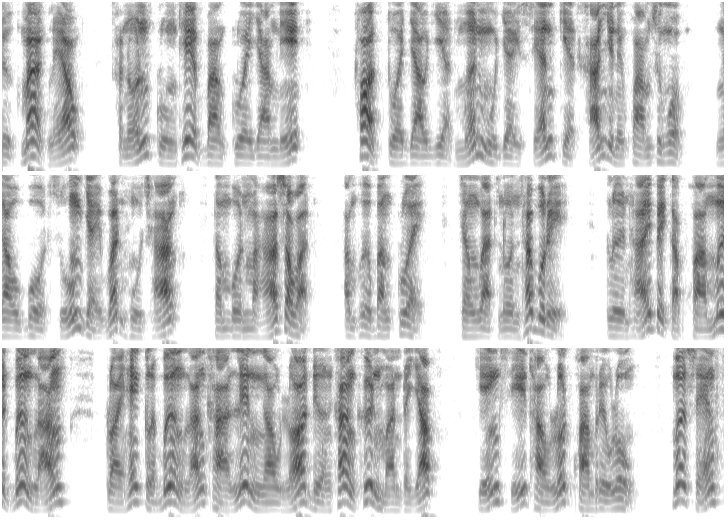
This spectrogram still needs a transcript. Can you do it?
ดึกมากแล้ว ถนนกรุงเทพบางกลวยยามนี้ ทอดตัวยาวเหยียดเหมือนงูใหญ่แสนเกียจขานอยู่ในความสงบ เงาโบสถ์สูงใหญ่วัดหูช้าง ตำบลมหาสวัสดิ์อำเภอบางกลวย จังหวัดนนทบุรีกลืนหายไปกับความมืดเบื้องหลัง ปล่อยให้กระเบื้องหลังคาเล่นเงาล้อเดือนข้างขึ้นมันระยับ เก๋งสีเทาลดความเร็วลง เมื่อแสงไฟ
